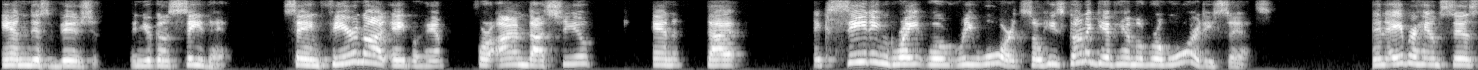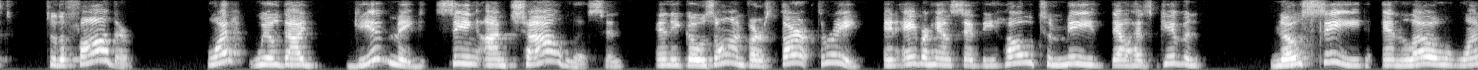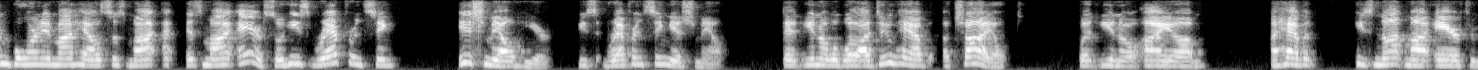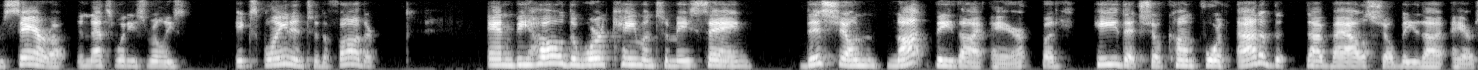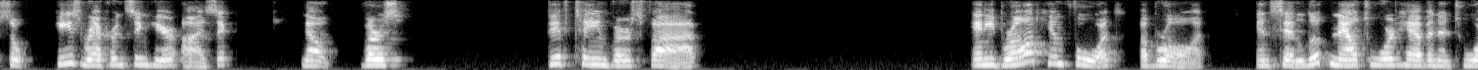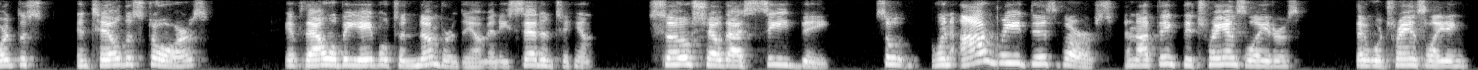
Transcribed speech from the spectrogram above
in this vision. And you're going to see that saying, Fear not, Abraham, for I am thy shield and thy exceeding great reward. So he's going to give him a reward, he says. And Abraham says to the father, What will thou give me, seeing I'm childless? And, and he goes on, verse thir- 3 And Abraham said, Behold, to me thou hast given no seed, and lo, one born in my house is my is my heir. So he's referencing Ishmael here. He's referencing Ishmael. That you know, well, I do have a child, but you know, I um I haven't he's not my heir through Sarah. And that's what he's really explaining to the father. And behold, the word came unto me, saying, This shall not be thy heir, but he that shall come forth out of the, thy bowels shall be thy heir. So he's referencing here Isaac. Now, verse 15, verse 5. And he brought him forth abroad and said, Look now toward heaven and toward the and tell the stars, if thou will be able to number them. And he said unto him, So shall thy seed be. So when I read this verse, and I think the translators that were translating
